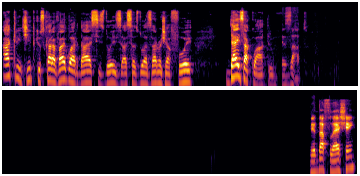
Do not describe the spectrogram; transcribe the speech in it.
Acredito que os caras vão guardar esses dois, essas duas armas já foi. 10 a 4. Exato. Medo da flecha, hein?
